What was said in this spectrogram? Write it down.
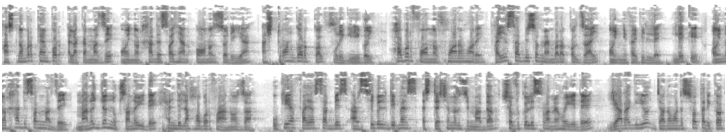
পাঁচ নম্বর ক্যাম্পর এলাকার মাঝে ঐনর হাদেস হিয়ান অনজ জরিয়া আষ্টমান গড়কল ফুরি গিয়ে গই খবর ফোনর ফোয়ারে ফোয়ারে ফায়ার সার্ভিসের মেম্বার অকল যাই ঐনি ফাই ফিরলে লেকিন ঐনর হাদেসের মাঝে মানুষজন নোকসান দে হেন্দিলা খবর ফানো যা উকিয়া ফায়ার সার্ভিস আর সিভিল ডিফেন্স স্টেশনের জিম্মাদার শফিকুল ইসলামে হইয়ে ইয়ার আগেও জানুয়ারি ছ তারিখত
